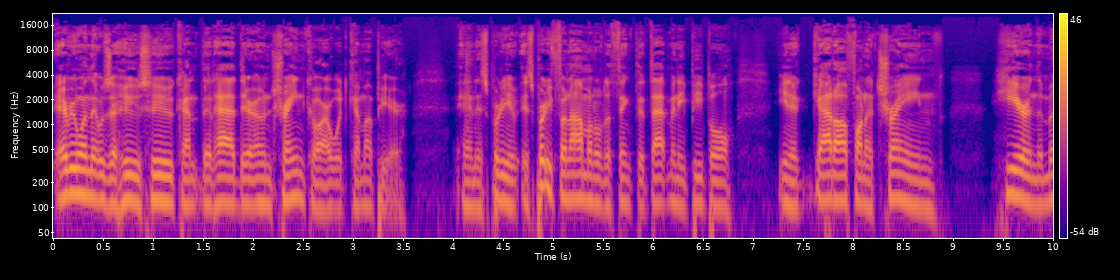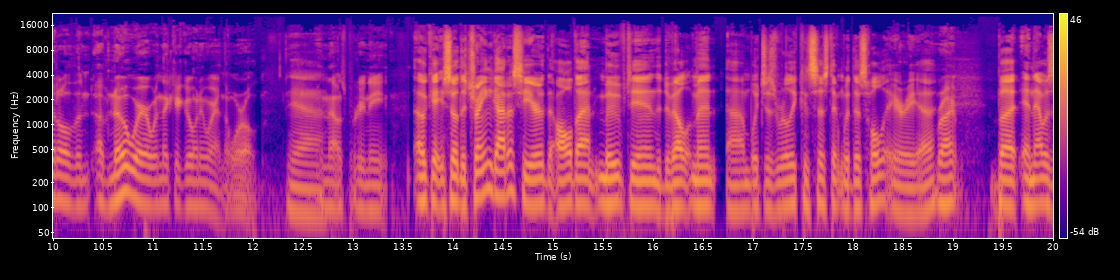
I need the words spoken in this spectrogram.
everyone that was a who's who kind of, that had their own train car would come up here, and it's pretty it's pretty phenomenal to think that that many people, you know, got off on a train here in the middle of, the, of nowhere when they could go anywhere in the world. Yeah, and that was pretty neat. Okay, so the train got us here. All that moved in the development, um, which is really consistent with this whole area, right? But and that was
